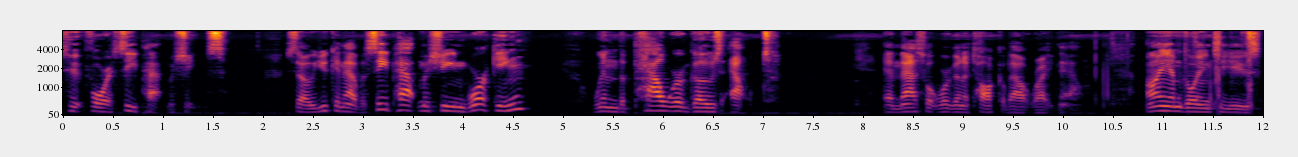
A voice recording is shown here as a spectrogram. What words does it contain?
to, for CPAP machines. So you can have a CPAP machine working when the power goes out. And that's what we're going to talk about right now. I am going to use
